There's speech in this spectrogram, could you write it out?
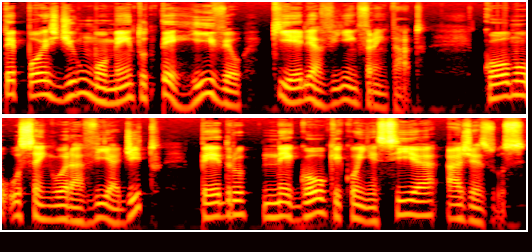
depois de um momento terrível que ele havia enfrentado. Como o Senhor havia dito, Pedro negou que conhecia a Jesus.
